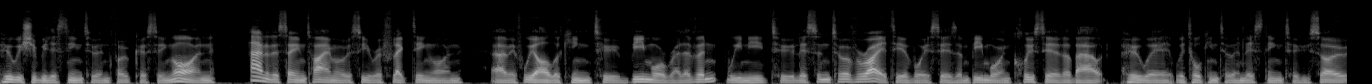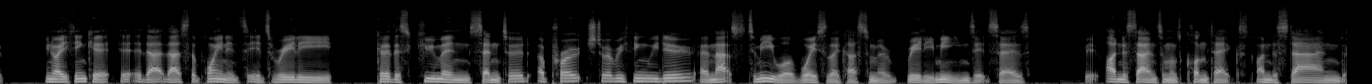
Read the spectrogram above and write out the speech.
who we should be listening to and focusing on and at the same time, obviously, reflecting on um, if we are looking to be more relevant, we need to listen to a variety of voices and be more inclusive about who we're, we're talking to and listening to. So, you know, I think it, it, that that's the point. It's it's really kind of this human centered approach to everything we do, and that's to me what voice of the customer really means. It says understand someone's context, understand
